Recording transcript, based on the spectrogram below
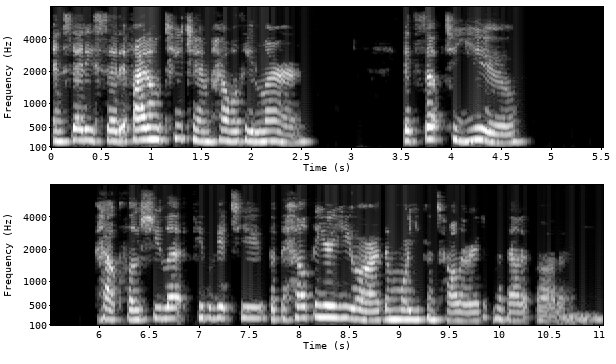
Instead, he said, If I don't teach him, how will he learn? It's up to you how close you let people get to you, but the healthier you are, the more you can tolerate it without it bothering you.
